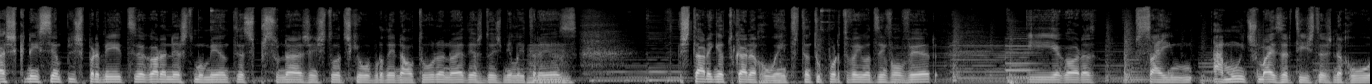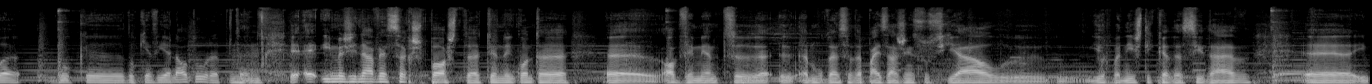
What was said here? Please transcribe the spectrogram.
acho que nem sempre lhes permite, agora neste momento, esses personagens todos que eu abordei na altura, não é? Desde 2013, uhum. estarem a tocar na rua. Entretanto, o Porto veio a desenvolver e agora saem, há muitos mais artistas na rua do que, do que havia na altura. Portanto. Uhum. Imaginava essa resposta, tendo em conta, uh, obviamente, a, a, mudança da paisagem social uh, e urbanística da cidade uh, e,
